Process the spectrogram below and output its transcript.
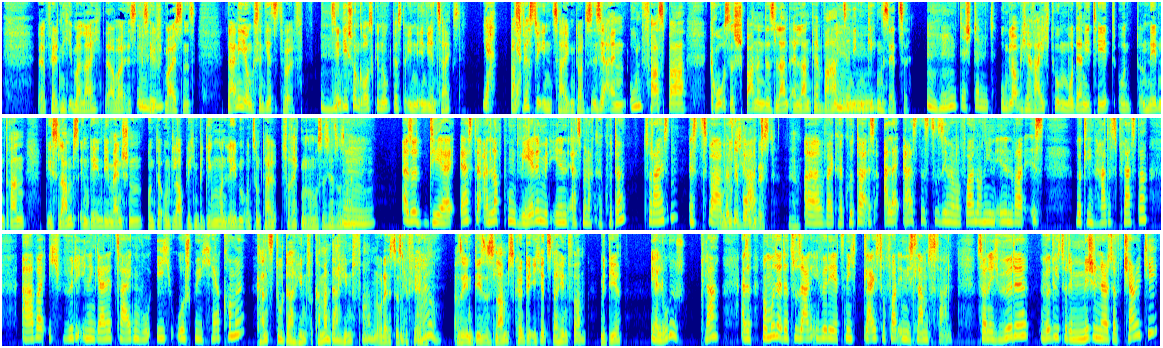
Äh, fällt nicht immer leicht, aber es, es mhm. hilft meistens. Deine Jungs sind jetzt zwölf. Mhm. Sind die schon groß genug, dass du ihnen Indien zeigst? Ja, was ja. wirst du ihnen zeigen dort? Es ist ja ein unfassbar großes, spannendes Land, ein Land der wahnsinnigen mhm. Gegensätze. Mhm, das stimmt. Unglaublicher Reichtum, Modernität und, und nebendran die Slums, in denen die Menschen unter unglaublichen Bedingungen leben und zum Teil verrecken, man muss es ja so sagen. Mhm. Also der erste Anlaufpunkt wäre, mit ihnen erstmal nach Kalkutta zu reisen. Ist zwar Wo wirklich du geboren hart, bist. Ja. Äh, weil Kalkutta als allererstes zu sehen, wenn man vorher noch nie in Indien war, ist wirklich ein hartes Pflaster. Aber ich würde Ihnen gerne zeigen, wo ich ursprünglich herkomme. Kannst du da hinfahren? Kann man da hinfahren oder ist das gefährlich? Klar. Also in diese Slums könnte ich jetzt da hinfahren mit dir? Ja, logisch. Klar. Also man muss ja dazu sagen, ich würde jetzt nicht gleich sofort in die Slums fahren, sondern ich würde wirklich zu den Missionaries of Charity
